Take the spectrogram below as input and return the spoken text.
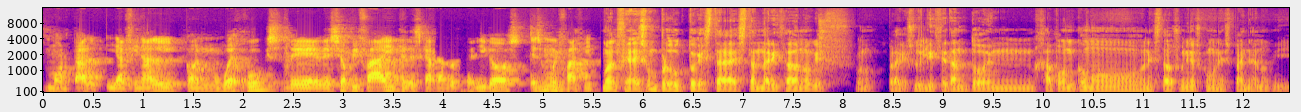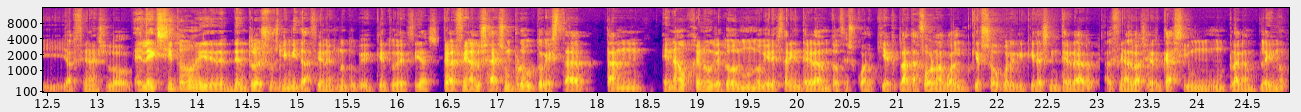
mortal. Y al final con webhooks de, de Shopify te descargan los pedidos, es muy fácil. Al final es un producto que está estandarizado, ¿no? Que bueno, para que se utilice tanto en Japón como en Estados Unidos como en España, ¿no? Y al final es lo, el éxito, ¿no? Y dentro de sus limitaciones, ¿no? Tú, que, tú decías. Pero al final, o sea, es un producto que está tan en auge. Que todo el mundo quiere estar integrado. Entonces, cualquier plataforma, cualquier software que quieras integrar, al final va a ser casi un, un plug and play, ¿no?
